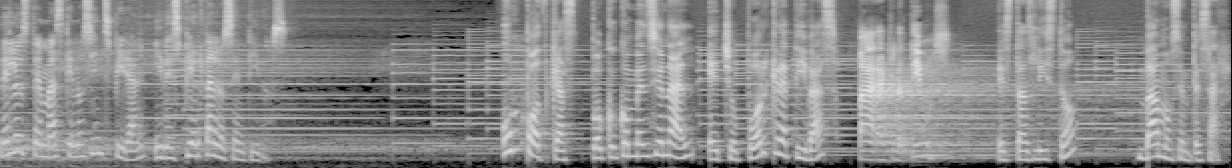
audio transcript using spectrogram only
de los temas que nos inspiran y despiertan los sentidos. Un podcast poco convencional hecho por creativas para creativos. ¿Estás listo? Vamos a empezar.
